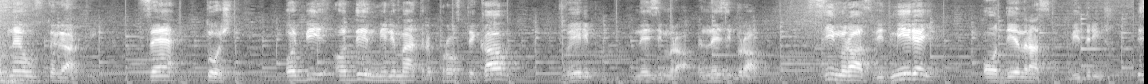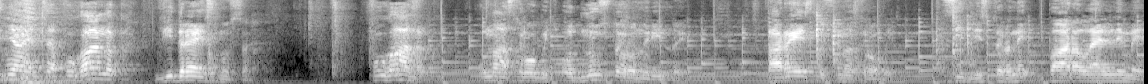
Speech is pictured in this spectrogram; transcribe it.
головне у столярки це точність. Обі, один міліметр провтикав, виріб не, зімра, не зібрав. Сім раз відміряй, один раз відріж. Різняється фуганок від рейснуса. Фуганок у нас робить одну сторону рівною, а рейснус у нас робить ці дві сторони паралельними.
